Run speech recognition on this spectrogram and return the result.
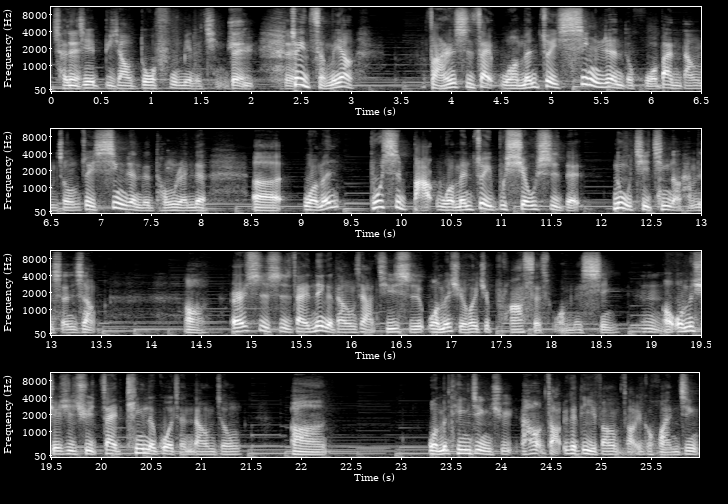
承接比较多负面的情绪。所以怎么样反而是在我们最信任的伙伴当中，最信任的同仁的，呃，我们不是把我们最不修饰的怒气倾到他们身上，哦，而是是在那个当下，其实我们学会去 process 我们的心，嗯，哦，我们学习去在听的过程当中，呃，我们听进去，然后找一个地方，找一个环境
